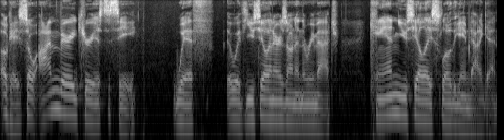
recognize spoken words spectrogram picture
okay, so I'm very curious to see with with UCLA and Arizona in the rematch, can UCLA slow the game down again?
